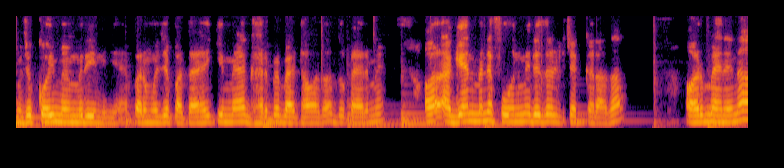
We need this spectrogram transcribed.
मुझे कोई मेमोरी नहीं है पर मुझे पता है कि मैं घर पे बैठा हुआ था दोपहर में और अगेन मैंने फ़ोन में रिज़ल्ट चेक करा था और मैंने ना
